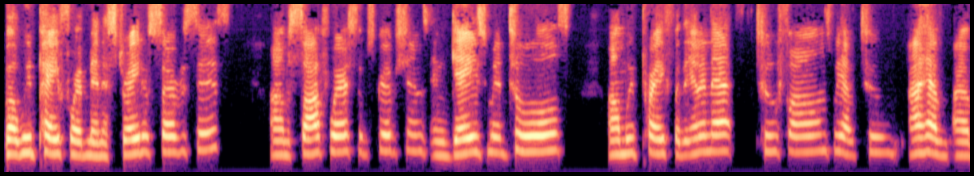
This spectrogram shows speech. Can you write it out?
but we pay for administrative services um, software subscriptions engagement tools. Um, we pray for the internet two phones. We have two i have uh,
